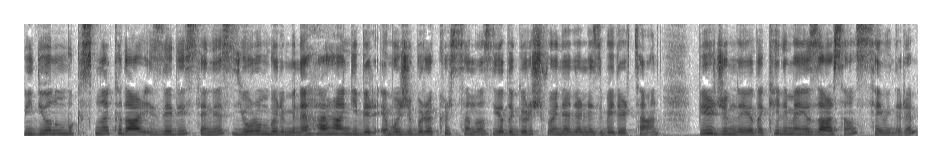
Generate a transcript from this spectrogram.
Videonun bu kısmına kadar izlediyseniz yorum bölümüne herhangi bir emoji bırakırsanız ya da görüş ve önerilerinizi belirten bir cümle ya da kelime yazarsanız sevinirim.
